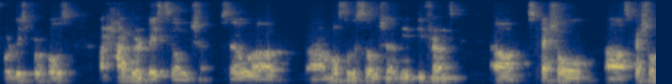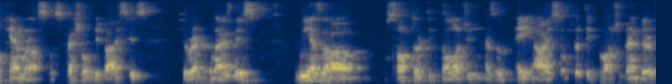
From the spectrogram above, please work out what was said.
for this purpose are hardware-based solutions. So uh, uh, most of the solutions need different uh, special special cameras, or special devices to recognize this. We as a software technology, as an AI software technology vendor,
